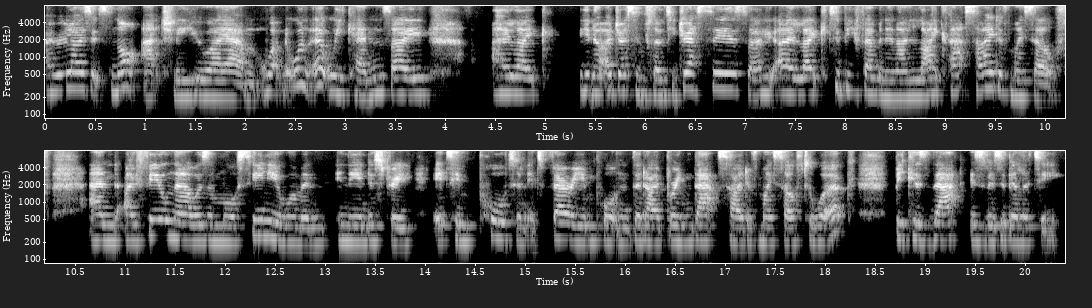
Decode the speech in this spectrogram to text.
I realize it's not actually who I am. At weekends, I I like you know, I dress in floaty dresses. I, I like to be feminine. I like that side of myself. And I feel now, as a more senior woman in the industry, it's important, it's very important that I bring that side of myself to work because that is visibility.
